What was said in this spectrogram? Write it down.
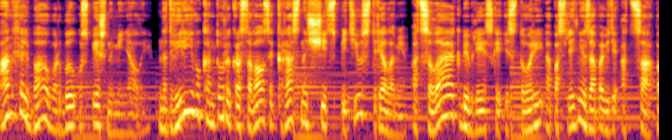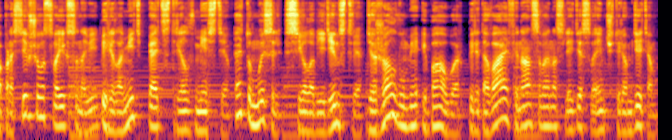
Анхель Бауэр был успешным менялой. На двери его конторы красовался красный щит с пятью стрелами, отсылая к библейской истории о последней заповеди отца, попросившего своих сыновей переломить пять стрел вместе. Эту мысль «сила в единстве» держал в уме и Бауэр, передавая финансовое наследие своим четырем детям.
